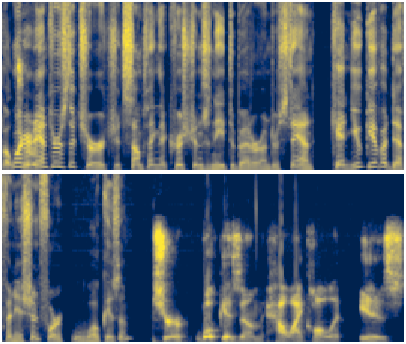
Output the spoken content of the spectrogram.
But when Sure. it enters the church, it's something that Christians need to better understand. Can you give a definition for wokeism? Sure. Wokeism, how I call it, is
